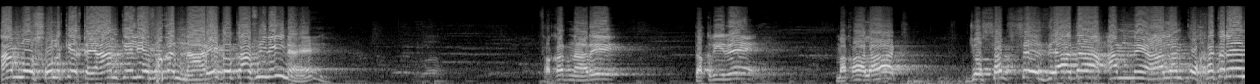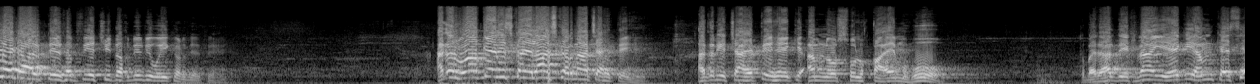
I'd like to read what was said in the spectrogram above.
امن و صلح کے قیام کے لیے فقط نعرے تو کافی نہیں نا ہے فقط نعرے تقریریں مقالات جو سب سے زیادہ امن عالم کو خطرے میں ڈالتے سب سے اچھی تقریر بھی وہی کر دیتے ہیں اگر واقعا اس کا علاج کرنا چاہتے ہیں اگر یہ چاہتے ہیں کہ امن اور صلح قائم ہو، تو بہرحال دیکھنا یہ ہے کہ امن کیسے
